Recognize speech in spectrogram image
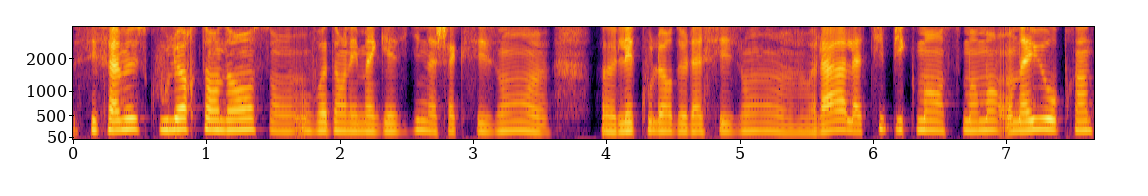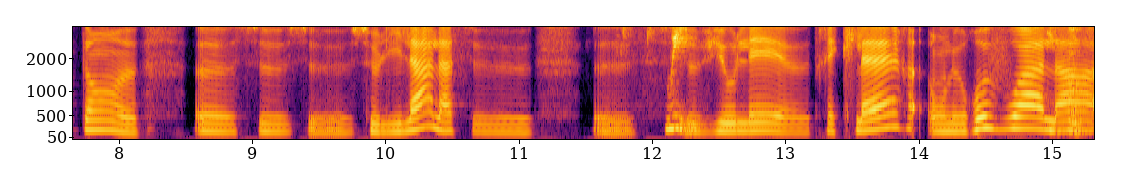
ces fameuses couleurs tendances. On, voit dans les magazines à chaque saison euh, les couleurs de la saison. voilà. Là, typiquement, en ce moment, on a eu au printemps ce, ce, lilas, là, ce, ce violet très clair. On le revoit là,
